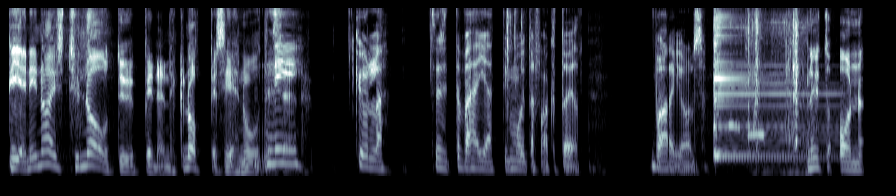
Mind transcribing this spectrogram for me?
pieni nice to know-tyyppinen knoppi siihen uutiseen. Niin, kyllä. Se sitten vähän jätti muita faktoja varjoonsa. Nyt on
